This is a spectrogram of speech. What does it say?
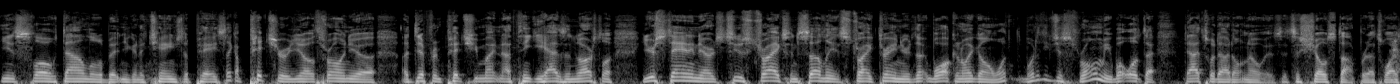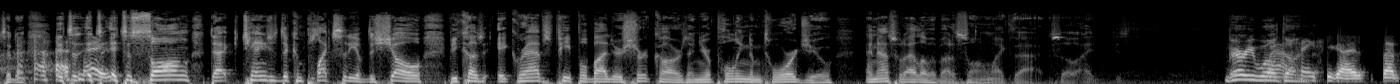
you slow down a little bit, and you're going to change the pace, like a pitcher, you know, throwing you a, a different pitch you might not think he has in the arsenal. You're standing there, it's two strikes, and suddenly it's strike three, and you're walking away going, "What? What did he just throw me? What was that?" That's what I don't know. Is it's a showstopper. That's why I said that. It's a, it's, Nice. it's a song that changes the complexity of the show because it grabs people by their shirt collars, and you're pulling them towards you, and that's what I love about a song like that. So I. Very well Wow, done. Thanks, you guys. That's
